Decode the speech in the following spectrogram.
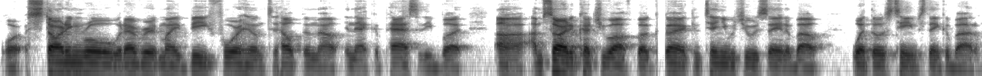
or a starting role, whatever it might be for him to help him out in that capacity. But uh, I'm sorry to cut you off, but go ahead, continue what you were saying about what those teams think about him.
